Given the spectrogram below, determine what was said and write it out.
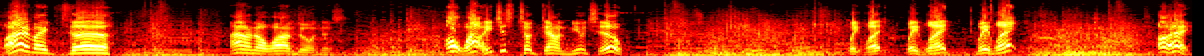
Why am I? Uh, I don't know why I'm doing this. Oh wow, he just took down Mewtwo. Wait, what? Wait, what? Wait, what? Oh hey.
